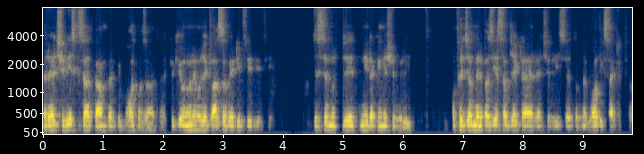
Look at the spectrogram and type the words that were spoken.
रेड चिलीज के साथ काम करके बहुत मज़ा आता है, क्योंकि उन्होंने मुझे क्लास ऑफ़ एटी थ्री दी थी, जिससे मुझे इतनी रिकग्निशन मिली। और फिर जब मेरे पास ये सब्जेक्ट आया रेड चिलीज से तो मैं बहुत एक्साइटेड था।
